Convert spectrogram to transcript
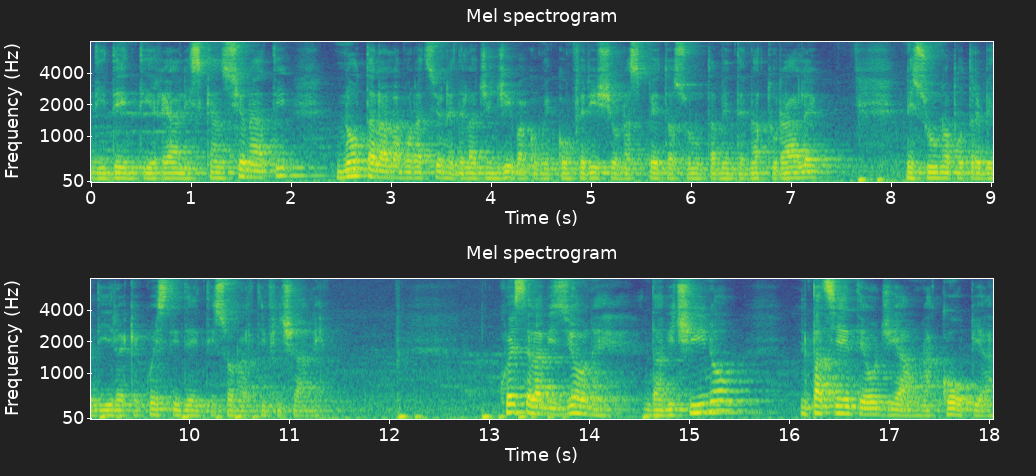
di denti reali scansionati, nota la lavorazione della gengiva come conferisce un aspetto assolutamente naturale, nessuno potrebbe dire che questi denti sono artificiali. Questa è la visione da vicino il paziente oggi ha una copia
